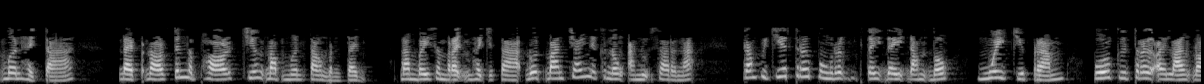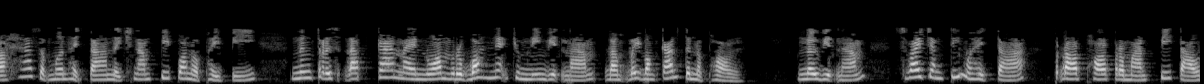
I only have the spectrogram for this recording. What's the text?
100000ហិកតា ដែលផ្ដល់ទិន្នផលជាង100000តោនបន្តិចដើម្បីសម្រេចមហិច្ឆតាដូចបានចែងនៅក្នុងអនុសារណៈកម្ពុជាត្រូវពង្រឹងផ្ទៃដីដាំដុះ1ជា5 ពលគឺត្រូវឲ្យឡើងដល់ 50ម៉ឺនហិកតានៅឆ្នាំ2022 និងត្រូវស្ដាប់ការណែនាំរបស់អ្នកជំនាញវៀតណាមដើម្បីបង្កើនទិន្នផល នៅវៀតណាម ស្វាយចន្ទី1ហិកតាផ្ដល់ផលប្រមាណ 2 តោន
